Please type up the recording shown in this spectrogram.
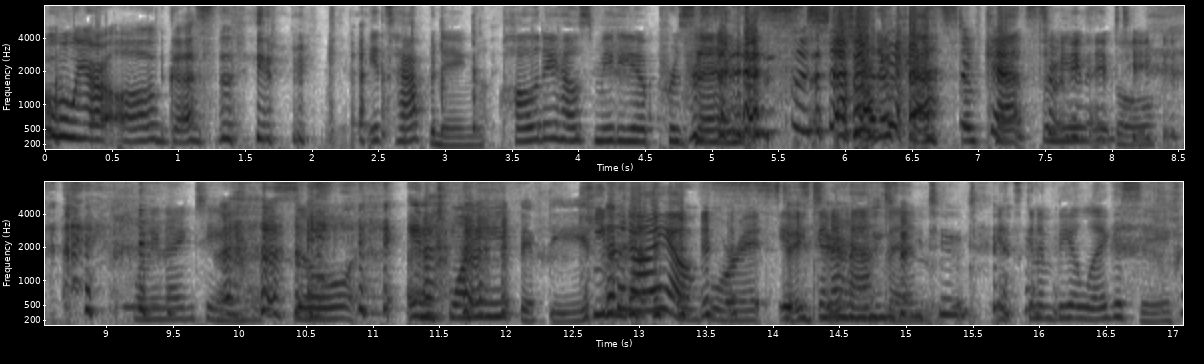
we are all Gus the Theater. It's happening. Holiday House Media presents Shadow Cast of Cats the Musical 2019. So In 2050. keep an eye out for it. Stay it's gonna happen. It's gonna be a legacy.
